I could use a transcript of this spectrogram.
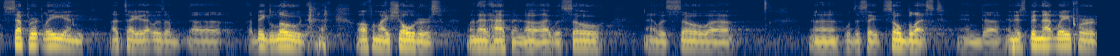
separately. And I'll tell you, that was a, uh, a big load off of my shoulders when that happened. Oh, I was so, I was so, uh, uh, we'll just say, so blessed. And, uh, and it's been that way for,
